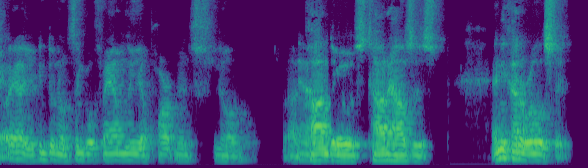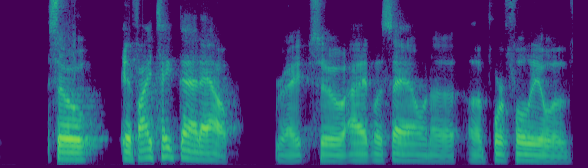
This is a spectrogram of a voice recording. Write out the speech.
Oh yeah, you can do it on single family apartments, you know, uh, yeah. condos, townhouses, any kind of real estate. So if I take that out, right? So I let's say I own a, a portfolio of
